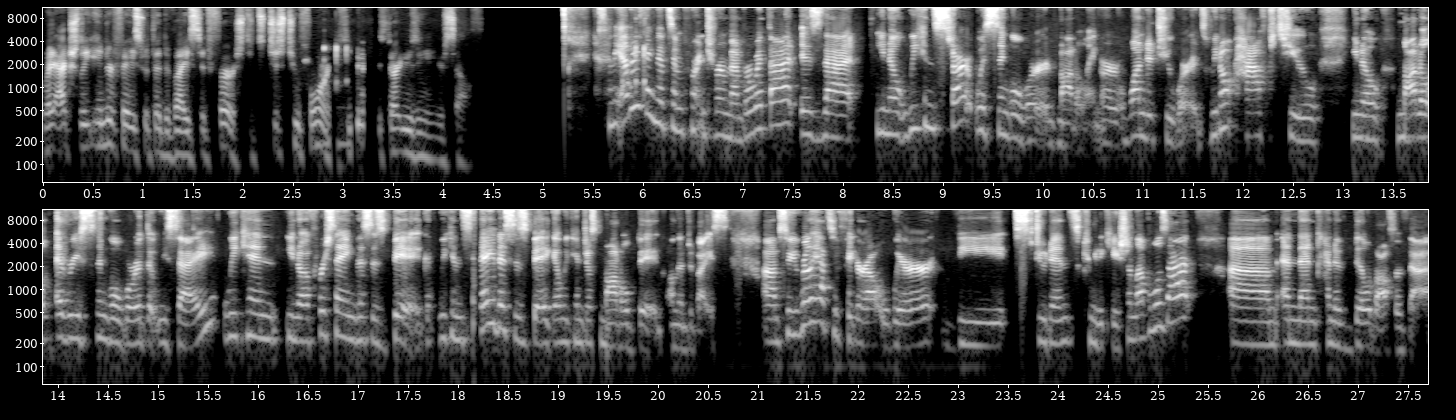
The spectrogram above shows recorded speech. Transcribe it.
would actually interface with the device at first. It's just too foreign. You have to start using it yourself. And the other thing that's important to remember with that is that you know we can start with single word modeling or one to two words. We don't have to you know model every single word that we say. We can you know if we're saying this is big we can say this is big and we can just model big on the device. Um, so you really have to figure out where the student's communication level is at um, and then kind of build off of that.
